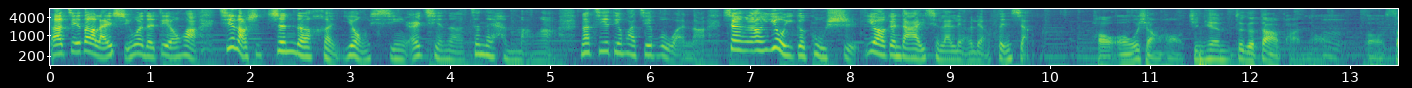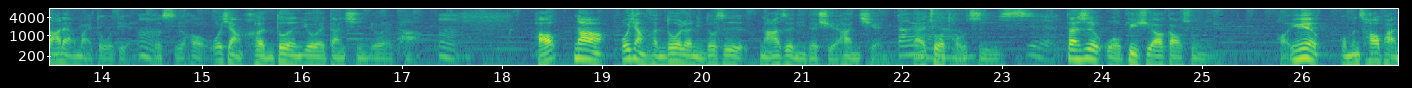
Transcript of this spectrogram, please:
然后接到来询问的电话。其实老师真的很用心，而且呢，真的很忙啊。那这些电话接不完啊。像刚刚又一个故事，又要跟大家一起来聊一聊，分享。好，哦，我想哈，今天这个大盘哦。嗯哦，杀两百多点的时候，嗯、我想很多人又会担心，又会怕。嗯，好，那我想很多人你都是拿着你的血汗钱来做投资，是。但是我必须要告诉你，好，因为我们操盘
